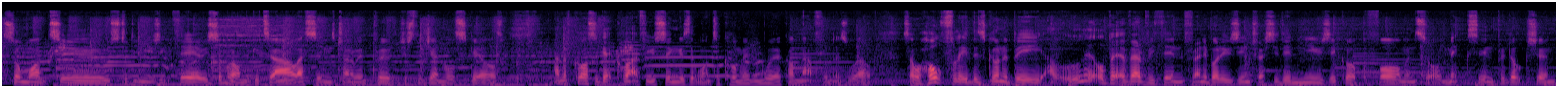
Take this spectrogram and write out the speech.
some want to study music theory, some are on the guitar lessons, trying to improve just the general skills. And of course, I get quite a few singers that want to come in and work on that front as well. So hopefully, there's going to be a little bit of everything for anybody who's interested in music or performance or mixing, production,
